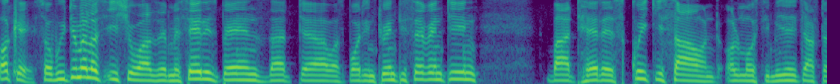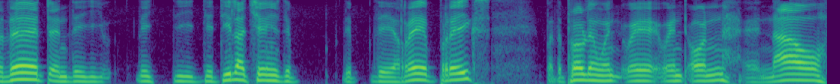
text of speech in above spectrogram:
Okay, so Boitumelo's issue was a Mercedes Benz that uh, was bought in 2017, but had a squeaky sound almost immediately after that, and the the, the, the dealer changed the, the the rear brakes, but the problem went went on, and now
